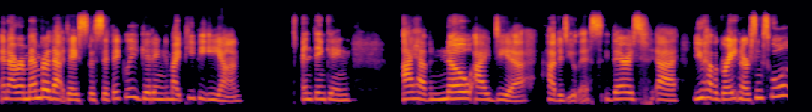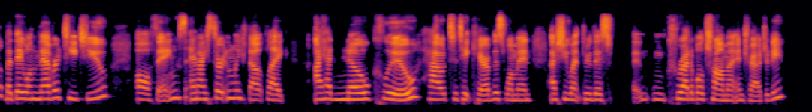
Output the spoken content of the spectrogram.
And I remember that day specifically getting my PPE on and thinking, I have no idea how to do this. There's, uh, you have a great nursing school, but they will never teach you all things. And I certainly felt like I had no clue how to take care of this woman as she went through this incredible trauma and tragedy.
